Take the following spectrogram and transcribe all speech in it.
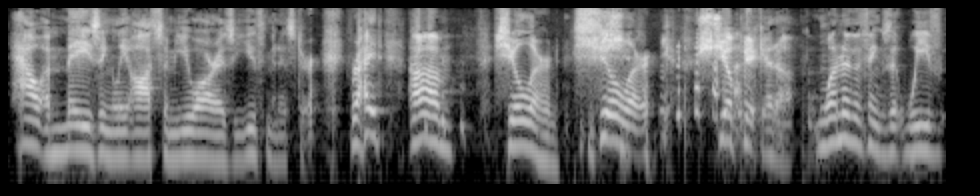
how amazingly awesome you are as a youth minister, right? Um, she'll learn. She'll learn. she'll pick it up. One of the things that we've,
